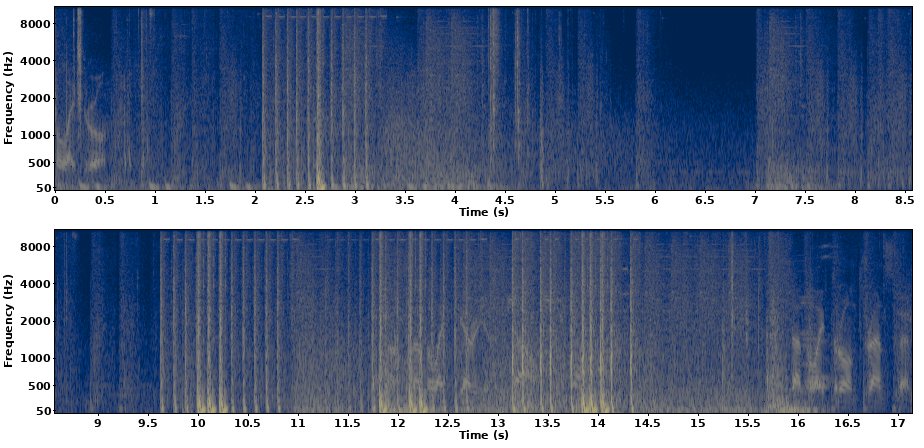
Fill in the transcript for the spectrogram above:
satellite drone. Our satellite carrier down. Satellite drone transferred.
